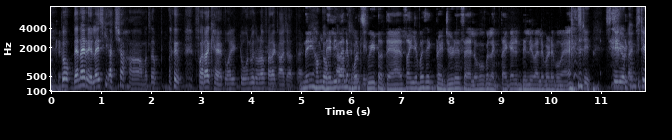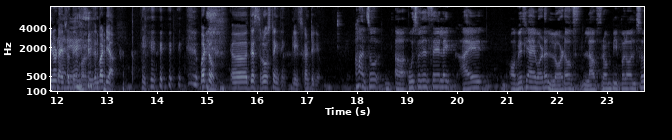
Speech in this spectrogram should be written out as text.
Okay. तो देन आई रियलाइज़ कि अच्छा हाँ मतलब फ़र्क है तुम्हारी टोन में थोड़ा फ़र्क आ जाता है। नहीं हम तो, दिल्ली वाले बहुत स्वीट होते हैं ऐसा ये बस एक प्रेजुडिस है लोगों को लगता है कि दिल्ली वाले बड़े वो हैं। स्टीरियोटाइप स्टीरियोटाइप्स होते हैं for reason but yeah but no this roasting thing please continue हाँ सो uh, उस वजह से like I obviously I got a lot of love from people also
